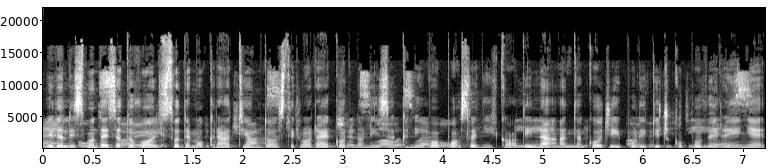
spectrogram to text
Vidjeli smo da je zadovoljstvo demokratijom dostiglo rekordno nizak nivo posljednjih godina, a također i političko poverenje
